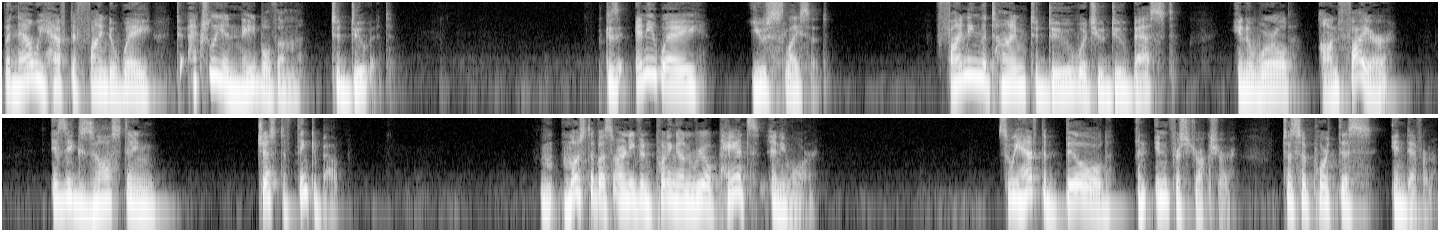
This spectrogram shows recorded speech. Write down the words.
But now we have to find a way to actually enable them to do it. Because any way you slice it, finding the time to do what you do best in a world on fire is exhausting just to think about most of us aren't even putting on real pants anymore. So we have to build an infrastructure to support this endeavor.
